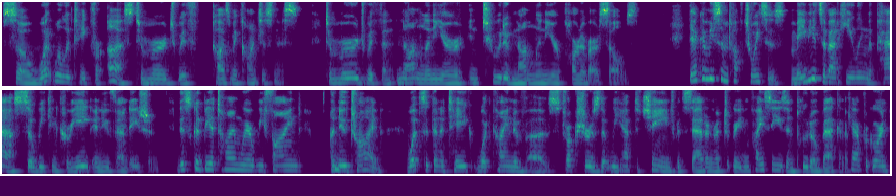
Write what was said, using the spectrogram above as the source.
So, what will it take for us to merge with cosmic consciousness? To merge with the nonlinear, intuitive, nonlinear part of ourselves. There can be some tough choices. Maybe it's about healing the past so we can create a new foundation. This could be a time where we find a new tribe. What's it going to take? What kind of uh, structures that we have to change with Saturn retrograde in Pisces and Pluto back in Capricorn?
